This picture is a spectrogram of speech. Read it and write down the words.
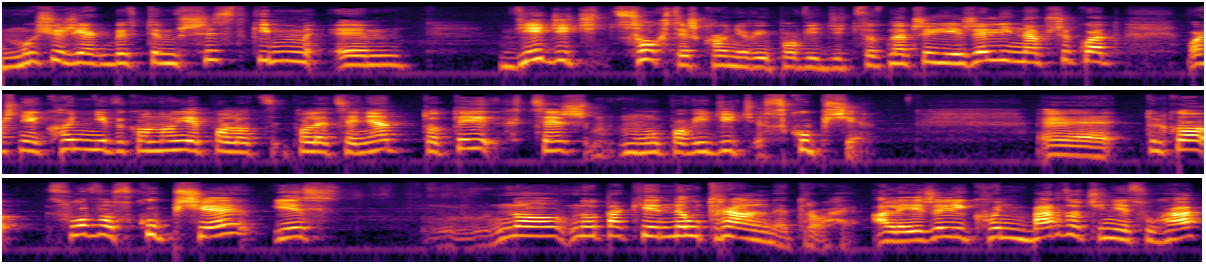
musisz jakby w tym wszystkim wiedzieć, co chcesz koniowi powiedzieć. To znaczy, jeżeli na przykład właśnie koń nie wykonuje polecenia, to ty chcesz mu powiedzieć skup się tylko słowo skup się jest no, no takie neutralne trochę, ale jeżeli koń bardzo cię nie słucha,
